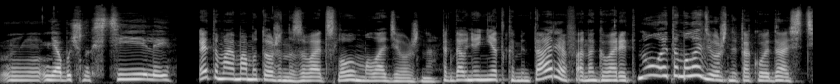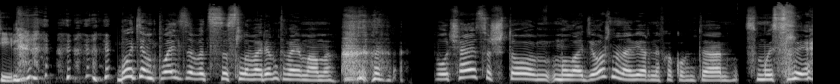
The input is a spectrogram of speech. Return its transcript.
необычных стилей. Это моя мама тоже называет словом молодежно. Когда у нее нет комментариев, она говорит, ну, это молодежный такой, да, стиль. Будем пользоваться словарем твоей мамы. Получается, что молодежно, наверное, в каком-то смысле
